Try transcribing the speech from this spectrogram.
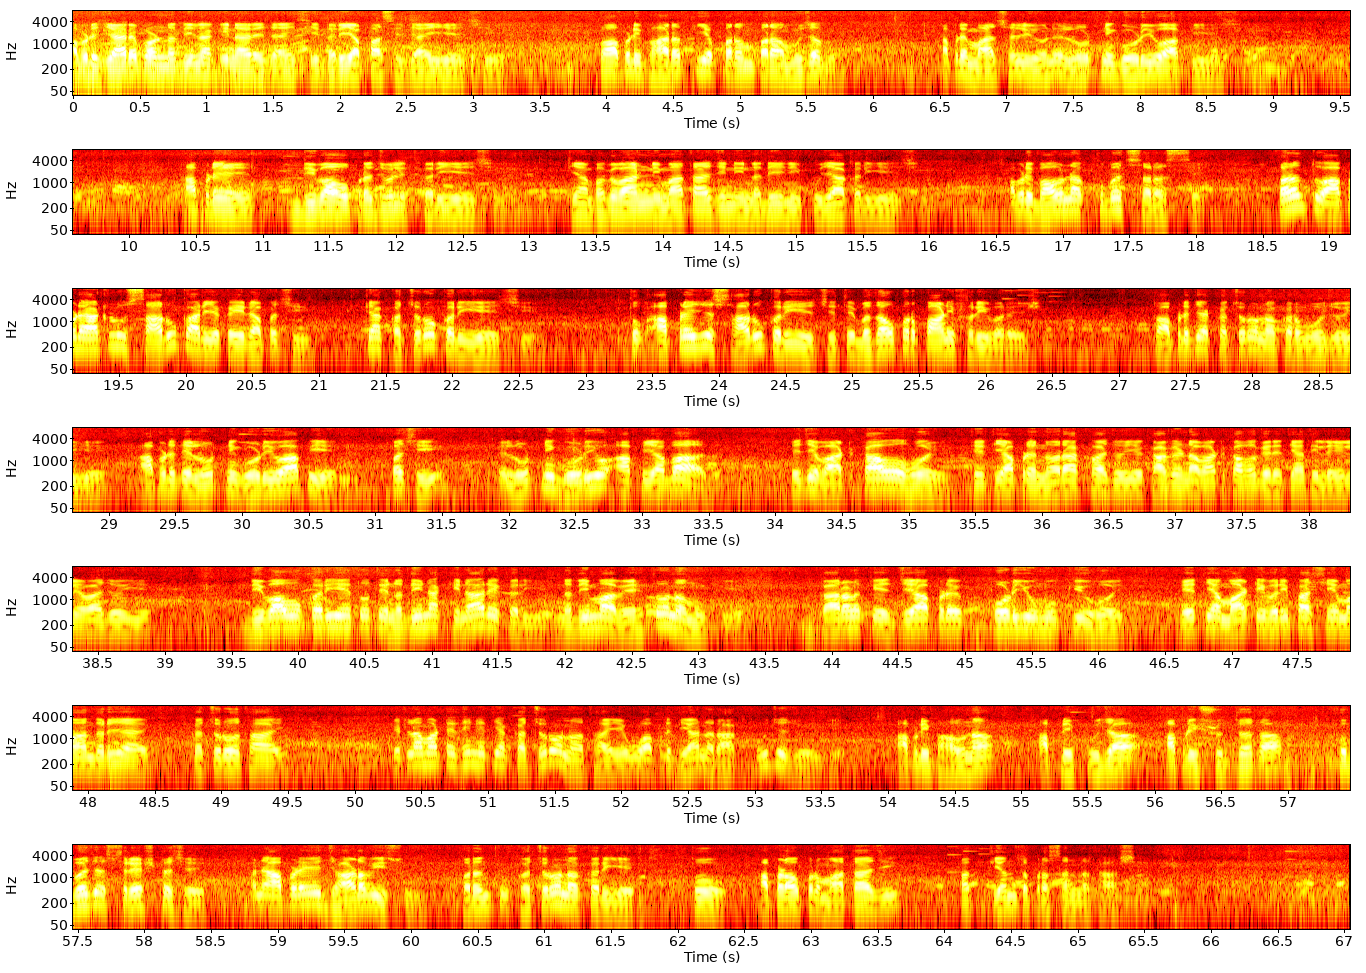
આપણે જ્યારે પણ નદીના કિનારે જઈએ છીએ, દરિયા પાસે જઈએ છીએ, તો આપણી ભારતીય પરંપરા મુજબ આપણે માછલીઓને લોટની ગોળીઓ આપીએ છીએ. આપણે દીવાઓ પ્રજ્વલિત કરીએ છીએ. ત્યાં ભગવાનની માતાજીની નદીની પૂજા કરીએ છીએ. આપણી ભાવના ખૂબ જ સરસ છે. પરંતુ આપણે આટલું સારું કાર્ય કર્યા પછી ત્યાં કચરો કરીએ છીએ. તો આપણે જે સારું કરીએ છીએ તે બધા ઉપર પાણી ફરી વળે છે. તો આપણે ત્યાં કચરો ન કરવો જોઈએ. આપણે તે લોટની ગોળીઓ આપીએ, પછી એ લોટની ગોળીઓ આપ્યા બાદ એ જે વાટકાઓ હોય તે ત્યાં આપણે ન રાખવા જોઈએ, કાગળના વાટકા વગેરે ત્યાંથી લઈ લેવા જોઈએ. દીવાઓ કરીએ તો તે નદીના કિનારે કરીએ, નદીમાં વહેતો ન મૂકીએ. કારણ કે જે આપણે કોળિયું મૂક્યું હોય એ ત્યાં માટી વરી પાછી એમાં અંદર જાય, કચરો થાય. એટલા માટે થઈને ત્યાં કચરો ન થાય એવું આપણે ધ્યાન રાખવું જ જોઈએ. આપણી ભાવના, આપણી પૂજા, આપણી શુદ્ધતા ખૂબ જ શ્રેષ્ઠ છે અને આપણે એ જાળવીશું. પરંતુ કચરો ન કરીએ તો આપણા ઉપર માતાજી અત્યંત પ્રસન્ન થશે.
